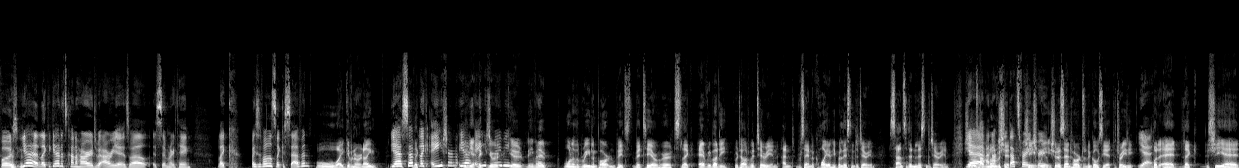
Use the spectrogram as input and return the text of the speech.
but yeah like again it's kind of hard with Arya as well. A similar thing. Like i suppose like a seven. seven Oh, I'd given her a nine. yeah seven like, eight or not yeah, like, eight you're, maybe. You're leaving out one of the real important bits, bits here where it's like everybody, we're talking about Tyrion and we're saying, look, why are people listening to Tyrion? Sansa didn't listen to Tyrion. She Yeah, was having and none actually shit. that's very she, true. We should have sent her to negotiate the treaty. Yeah. But, uh, like, she, uh,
